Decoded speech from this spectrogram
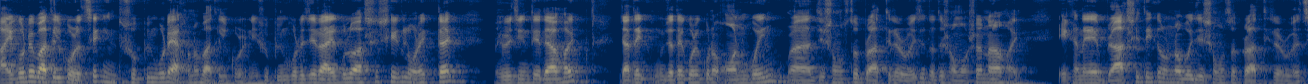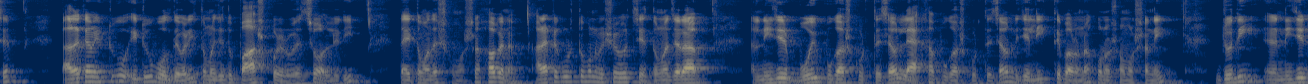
হাইকোর্টে বাতিল করেছে, কিন্তু সুপ্রিম কোর্টে এখনও বাতিল করেনি। সুপ্রিম কোর্টে যে রায়গুলো আসে, সেগুলো অনেকটাই ভেবে ভেবেচিন্তে দেওয়া হয়, যাতে যাতে করে কোনো অনগোয়িং যে সমস্ত প্রার্থীরা রয়েছে, তাদের সমস্যা না হয়। এখানে বিরাশি থেকে উননব্বই যে সমস্ত প্রার্থীরা রয়েছে, তাদেরকে আমি একটু, এটুকু বলতে পারি, তোমরা যেহেতু পাস করে রয়েছে অলরেডি তাই তোমাদের সমস্যা হবে না। আর একটা গুরুত্বপূর্ণ বিষয় হচ্ছে, তোমরা যারা নিজের বই প্রকাশ করতে চাও, লেখা প্রকাশ করতে চাও, নিজে লিখতে পারো না, কোনো সমস্যা নেই। যদি নিজের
